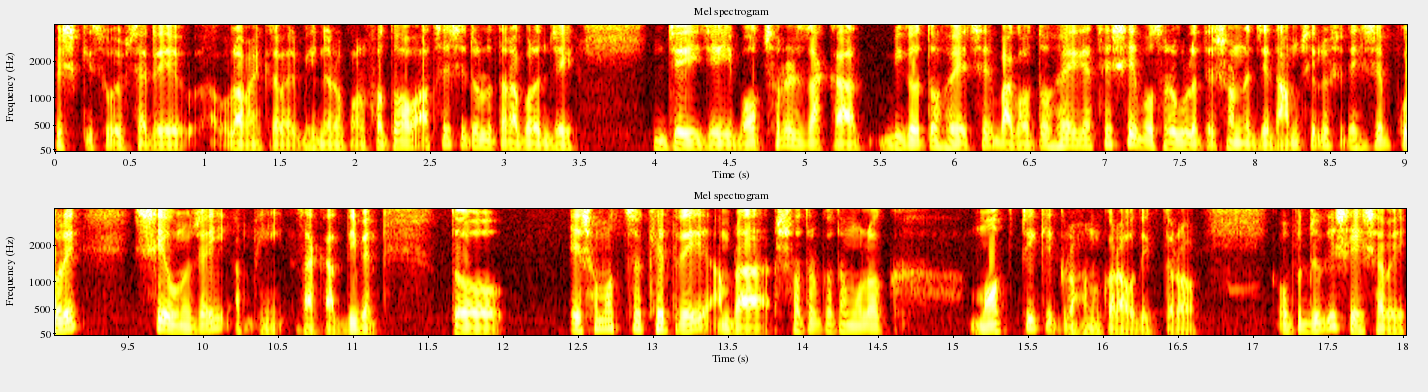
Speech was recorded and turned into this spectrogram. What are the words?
বেশ কিছু ওয়েবসাইটে ওলামা ইকরামের ভিন্ন রকম ফতোয়াও আছে, সেটা হলো তারা বলেন যে, যেই যেই বছরের জাকাত বিগত হয়েছে বা গত হয়ে গেছে, সেই বছরগুলোতে স্বর্ণের যে দাম ছিল সেটা হিসেব করে সে অনুযায়ী আপনি জাকাত দিবেন। তো এ সমস্ত ক্ষেত্রে আমরা সতর্কতামূলক মতটিকে গ্রহণ করা অধিকতর উপযোগী। সেই হিসাবে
